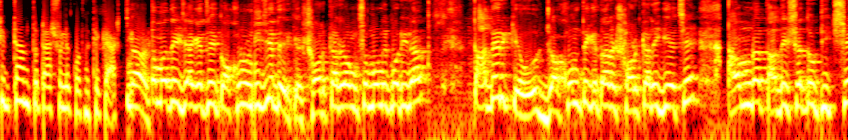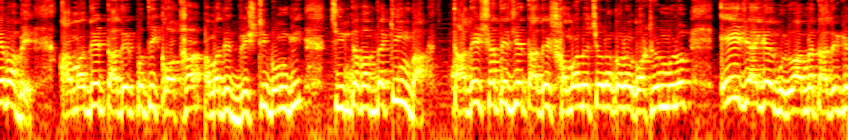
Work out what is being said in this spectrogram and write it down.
সিদ্ধান্তটা আসলে কোথা থেকে আসছে? আমাদের জায়গা থেকে কখনো নিজেদেরকে সরকারের অংশ মনে করি না। তাদেরকেও যখন থেকে তারা সরকারে গিয়েছে, আমরা তাদের সাথেও ঠিক সেভাবে আমাদের, তাদের প্রতি কথা, আমাদের দৃষ্টিভঙ্গি চিন্তা ভাবনা কিংবা তাদের সাথে যে তাদের সমালোচনা করা গঠনমূলক, এই জায়গাগুলো আমরা তাদেরকে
